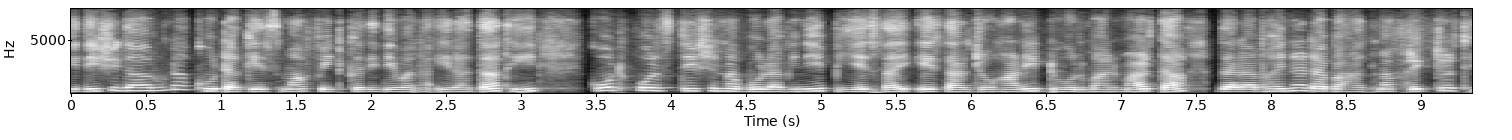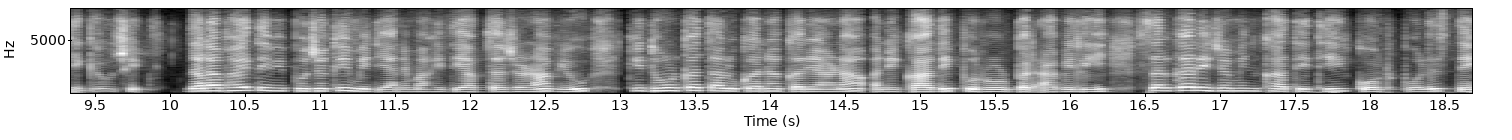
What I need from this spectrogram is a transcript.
કે દેશી દારૂના ખોટા કેસમાં ફિટ કરી દેવાના ઈરાદાથી કોટ પોલીસ સ્ટેશનમાં બોલાવીને પીએસઆઈ એસ આર ચૌહાણે ઢોરમાર મારતા દલાભાઈના ડાબા હાથમાં ફ્રેક્ચર થઈ ગયું છે. દલાભાઈ દેવી પૂજકે મીડિયાને માહિતી આપતા જણાવ્યું કે ધોળકા તાલુકાના કરિયાણા અને કાદીપુર રોડ પર આવેલી સરકારી જમીન ખાતેથી કોટ પોલીસને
